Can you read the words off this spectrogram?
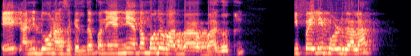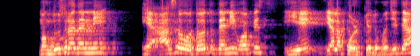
एक आणि दोन असं केलं पण यांनी आता मधोभाग भा- भागातून ही पहिली फोल्ड झाला. मग दुसरा त्यांनी हे असं होतं तर त्यांनी वापिस हे याला फोल्ड केलं. म्हणजे त्या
